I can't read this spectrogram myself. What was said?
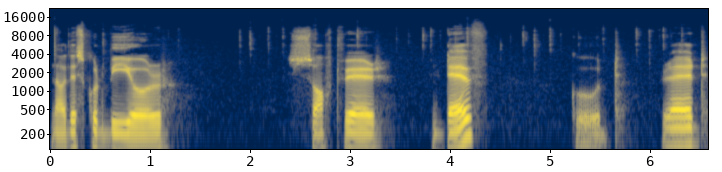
Now this could be your software dev code red.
